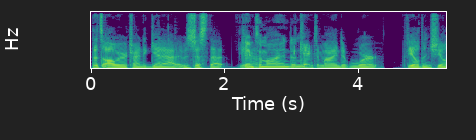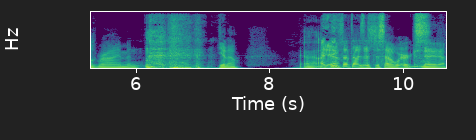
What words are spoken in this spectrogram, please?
That's all we were trying to get at. It was just that Came know, to mind, it and came to mind at work, field and shield rhyme, and you know, yeah, I Yeah. think sometimes that's just how it works. yeah, yeah, yeah.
